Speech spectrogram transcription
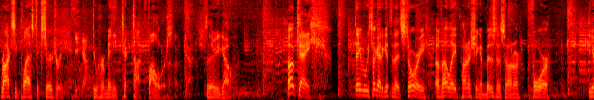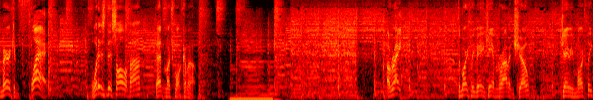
Roxy plastic surgery Yeah. to her many TikTok followers. Oh gosh. So there you go. Okay. David, we still got to get to that story of LA punishing a business owner for the American flag. What is this all about? That and much more coming up. All right. The Markley Van Camp and Robbins Show. Jamie Markley,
